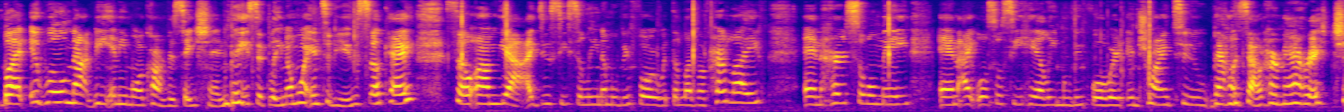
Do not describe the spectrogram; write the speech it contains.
but it will not be any more conversation, basically. No more interviews, okay? So, um, yeah, I do see Selena moving forward with the love of her life and her soulmate. And I also see Hailey moving forward and trying to balance out her marriage.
